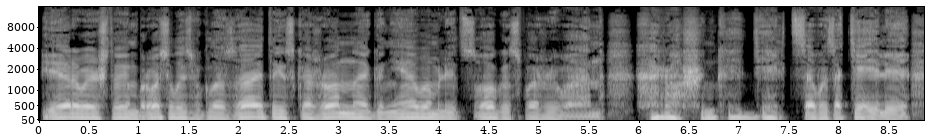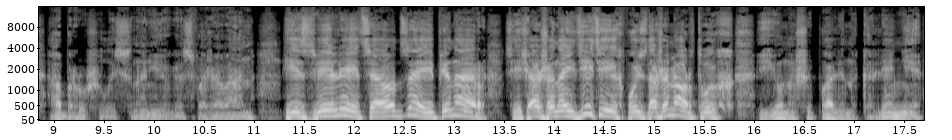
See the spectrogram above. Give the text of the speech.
Первое, что им бросилось в глаза, — это искаженное гневом лицо госпожи Ван. «Хорошенькое дельце вы затеяли!» — обрушилась на них госпожа Ван. «Извели Цяо и Пинер! Сейчас же найдите их, пусть даже мертвых!» Юноши пали на колени.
